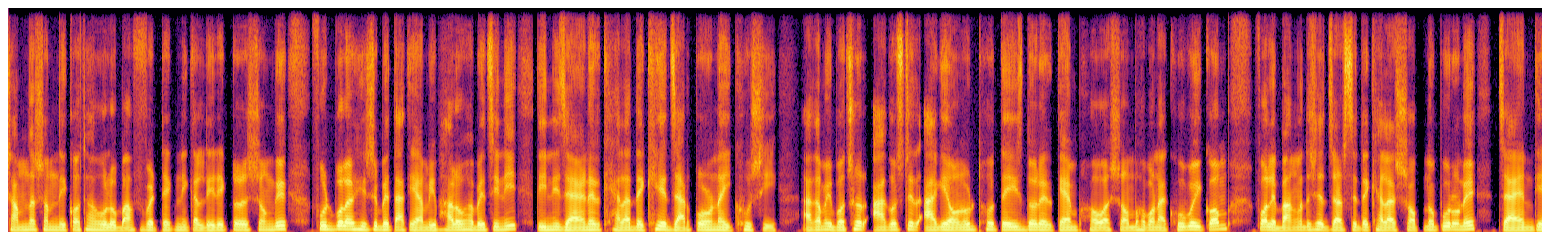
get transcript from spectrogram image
সামনাসামনি কথা হলো বাফুফের টেকনিক্যাল ডিরেক্টরের সঙ্গে ফুটবলার হিসেবে তাকে আমি ভালোভাবে চিনি। তিনি জায়ানের খেলা দেখে যার পরনাই খুশি। আগামী বছর আগস্টের আগে অনূর্ধ্ব তেইশ দলের ক্যাম্প হওয়ার সম্ভাবনা খুবই কম। ফলে বাংলাদেশের জার্সিতে খেলার স্বপ্ন পূরণে জায়ানকে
